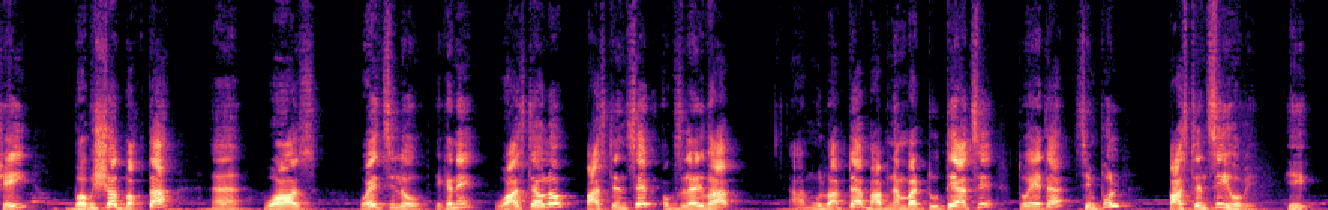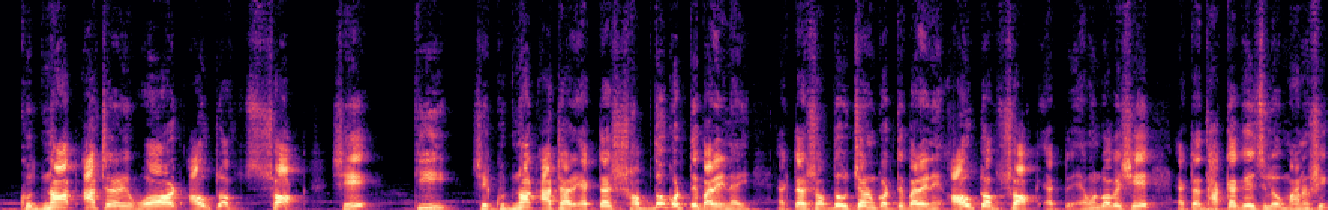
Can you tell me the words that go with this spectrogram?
সেই ভবিষ্যৎ বক্তা হ্যাঁ ওয়াজ হয়েছিল। এখানে ওয়াজটা হলো পাস্ট টেন্সের অক্সিলারি ভাব। আর মূল ভাবটা ভাব নাম্বার টুতে আছে, তো এটা সিম্পল পাস্ট টেন্সেই হবে। He could not utter a word out of shock সে কি? সে কুড নট আটার একটা শব্দ করতে পারে নাই, একটা শব্দ উচ্চারণ করতে পারেনি আউট অফ শক একটা, এমনভাবে সে একটা ধাক্কা খেয়েছিল মানসিক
